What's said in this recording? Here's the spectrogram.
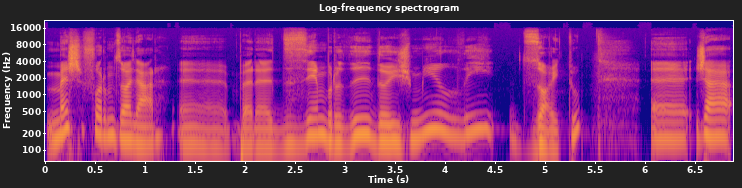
mas se formos olhar uh, para dezembro de 2018, Uh, já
